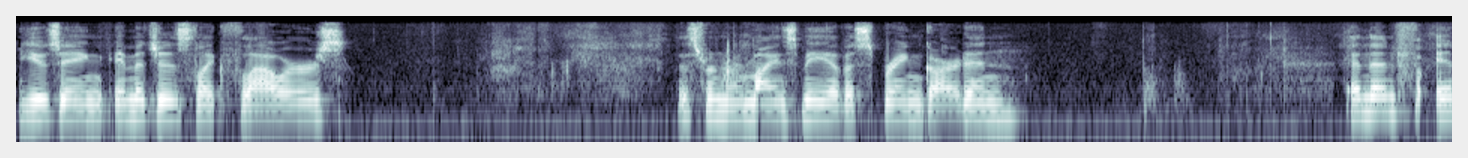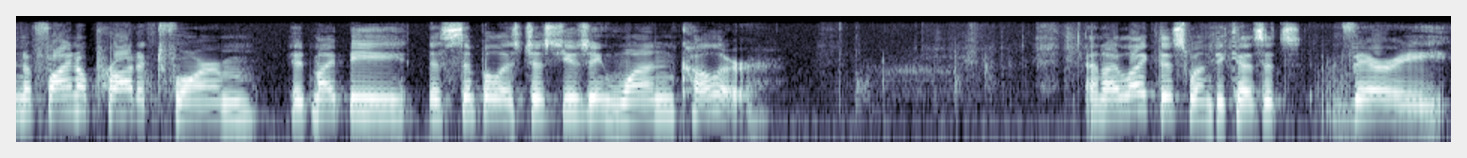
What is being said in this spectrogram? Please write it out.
using images like flowers. This one reminds me of a spring garden. And then in a final product form, it might be as simple as just using one color. And I like this one because it's very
